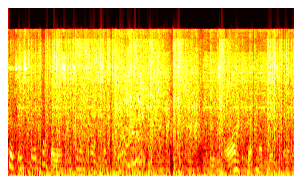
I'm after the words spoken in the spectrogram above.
XP und Punkte, also das ist schon ein ordentlich sein. Gibt's ordentlich Waffen-Upgrades gerade.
